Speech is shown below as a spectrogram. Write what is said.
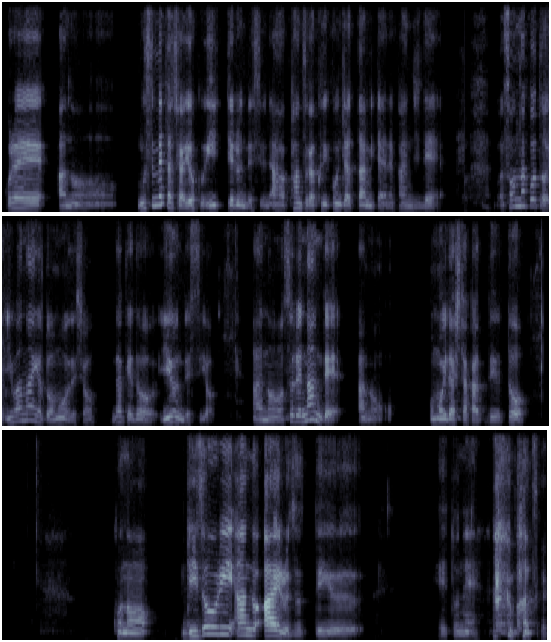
これ、あの、娘たちはよく言ってるんですよね。あ、パンツが食い込んじゃったみたいな感じで。そんなこと言わないよと思うでしょ？だけど言うんですよ。あの、それなんで、あの、思い出したかっていうと、このリゾーリーアイルズっていう、えっ、とね、パンツが、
